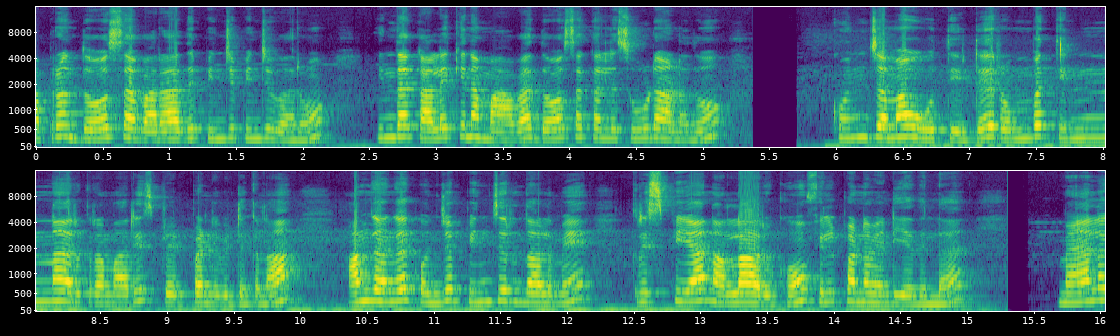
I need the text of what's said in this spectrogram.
அப்புறம் தோசை வராது பிஞ்சு பிஞ்சு வரும். இந்த கலக்கின மாவை தோசைக்கல் சூடானதும் கொஞ்சமாக ஊற்றிட்டு ரொம்ப தின்னாக இருக்கிற மாதிரி ஸ்ப்ரெட் பண்ணி விட்டுக்கலாம். அங்கங்கே கொஞ்சம் பிஞ்சு இருந்தாலுமே கிறிஸ்பியாக நல்லா இருக்கும். ஃபில் பண்ண வேண்டியதில்லை. மேலே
